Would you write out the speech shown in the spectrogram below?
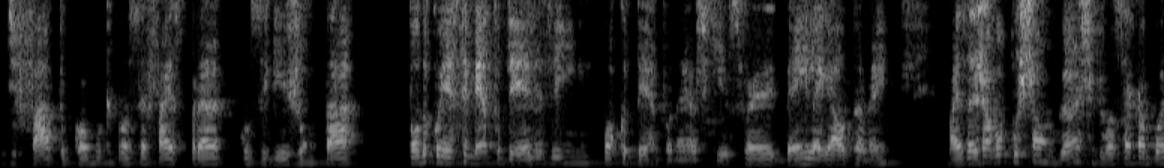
de fato como que você faz para conseguir juntar todo o conhecimento deles em pouco tempo, né? Acho que isso foi bem legal também. Mas aí já vou puxar um gancho que você acabou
